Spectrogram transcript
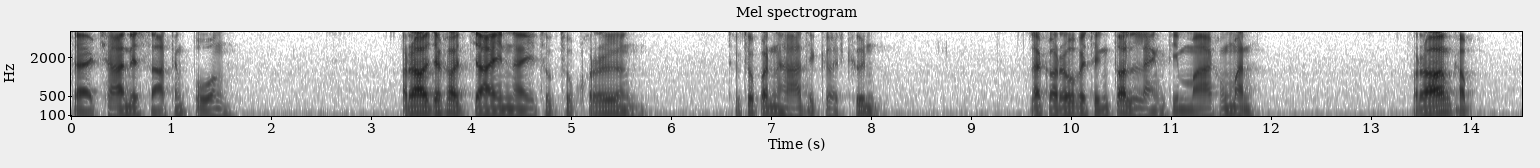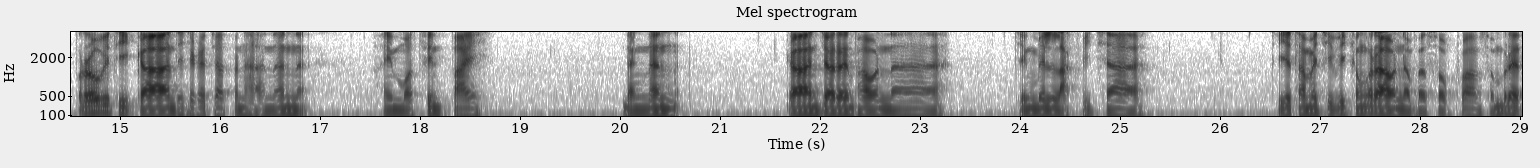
แตกฉานในศาสตร์ทั้งปวง เราจะเข้าใจในทุกๆเรื่อง ทุกๆปัญหาที่เกิดขึ้น และก็รู้ไปถึงต้นแหล่งที่มาของมัน พร้อมกับรู้วิธีการที่จะกระจัดปัญหานั้นให้หมดสิ้นไป ดังนั้น การเจริญภาวนาจึงเป็นหลักวิชา ที่จะทำให้ชีวิตของเรานะประสบความสำเร็จ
